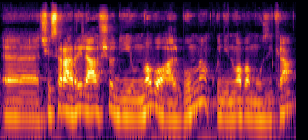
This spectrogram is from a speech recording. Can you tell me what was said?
eh, ci sarà il rilascio di un nuovo album, quindi nuova musica,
